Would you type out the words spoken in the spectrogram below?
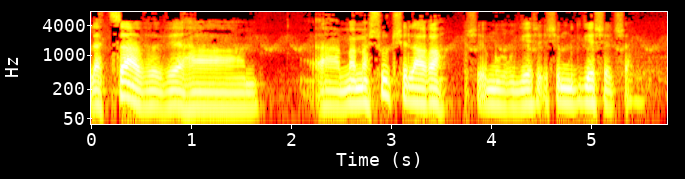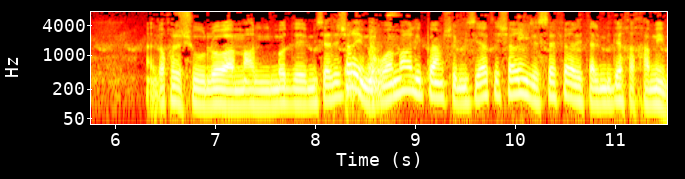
לצו והממשות של הרע שמודגש, שמודגשת שם. אני לא חושב שהוא לא אמר לי ללמוד מסילת ישרים, הוא אמר לי פעם שמסילת ישרים זה ספר לתלמידי חכמים.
